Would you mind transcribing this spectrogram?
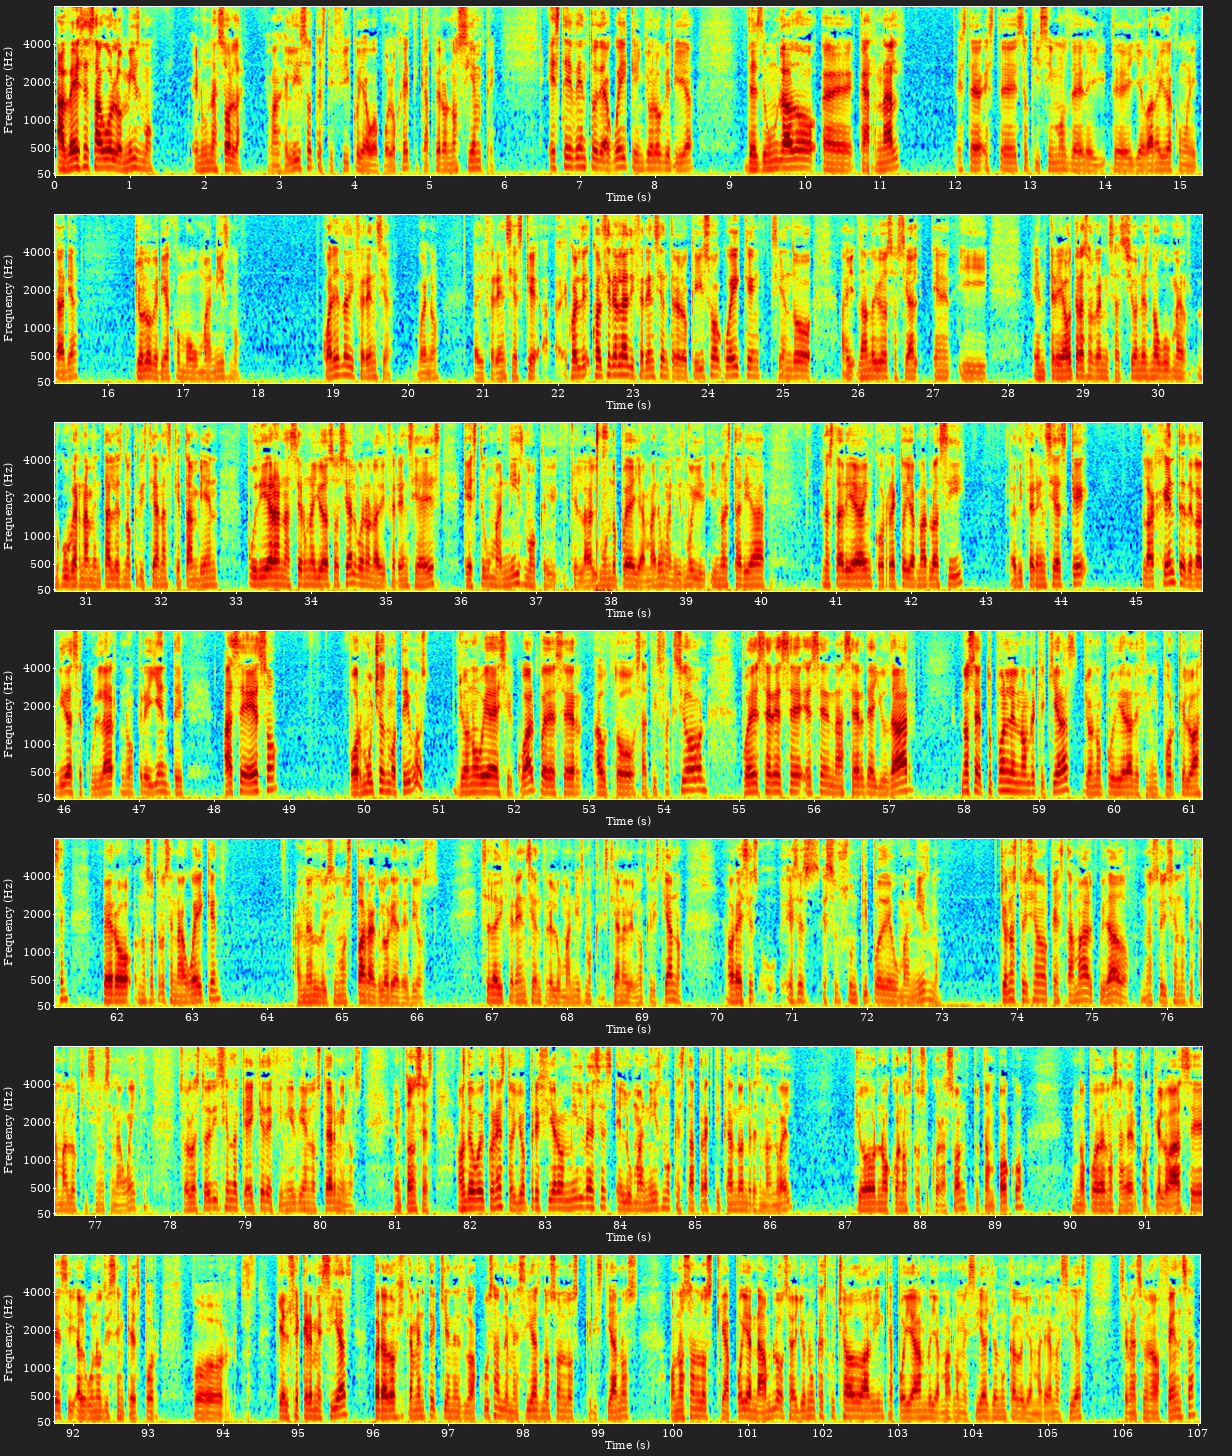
A veces hago lo mismo en una sola, evangelizo, testifico y hago apologética, pero no siempre. Este evento de Awaken yo lo vería desde un lado eh, carnal, este, este, esto que hicimos de, llevar ayuda comunitaria, yo lo vería como humanismo. ¿Cuál es la diferencia? Bueno, la diferencia es que, ¿cuál, cuál sería la diferencia entre lo que hizo Awaken siendo, dando ayuda social y entre otras organizaciones no gubernamentales, no cristianas que también pudieran hacer una ayuda social? Bueno, la diferencia es que este humanismo, que, que el mundo puede llamar humanismo y, y no estaría no estaría incorrecto llamarlo así. La diferencia es que la gente de la vida secular no creyente hace eso por muchos motivos. Yo no voy a decir cuál, puede ser autosatisfacción, puede ser ese, ese nacer de ayudar. No sé, tú ponle el nombre que quieras, yo no pudiera definir por qué lo hacen, pero nosotros en Awaken al menos lo hicimos para gloria de Dios. Esa es la diferencia entre el humanismo cristiano y el no cristiano. Ahora, ese es, ese es, eso es un tipo de humanismo. Yo no estoy diciendo que está mal, cuidado, no estoy diciendo que está mal lo que hicimos en Awaken, solo estoy diciendo que hay que definir bien los términos. Entonces, ¿a dónde voy con esto? Yo prefiero mil veces el humanismo que está practicando Andrés Manuel. Yo no conozco su corazón, tú tampoco. No podemos saber por qué lo hace. Si algunos dicen que es por, por que él se cree Mesías. Paradójicamente, quienes lo acusan de Mesías no son los cristianos o no son los que apoyan a AMLO. O sea, yo nunca he escuchado a alguien que apoya a AMLO llamarlo Mesías, yo nunca lo llamaría Mesías, se me hace una ofensa.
